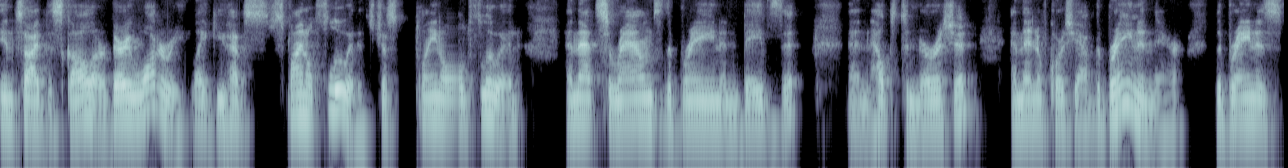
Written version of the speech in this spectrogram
inside the skull are very watery, like you have spinal fluid. It's just plain old fluid, and that surrounds the brain and bathes it and helps to nourish it. And then, of course, you have the brain in there. The brain is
